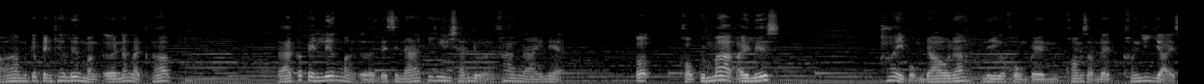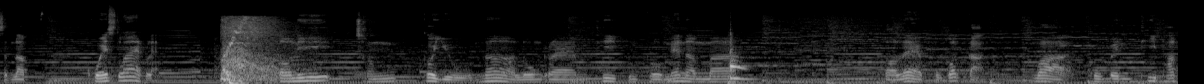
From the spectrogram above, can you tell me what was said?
อ่ามันก็เป็นแค่เรื่องบังเอิญนั่นแหละครับ แล้วก็เป็นเรื่องบังเอิญด้วยสินะที่ที่ฉันอยู่ข้างๆนายเนี่ยเออขอบคุณมากไอริสให้ผมเดานะ นี่ก็คงเป็นความสำเร็จครั้งยิ่งใหญ่สำหรับเควสแรกแหละ ตอนนี้ฉันก็อยู่หน้าโรงแรมที่คุณโครมแนะนำมา ตอนแรกผมก็กะว่าคงเป็นที่พัก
